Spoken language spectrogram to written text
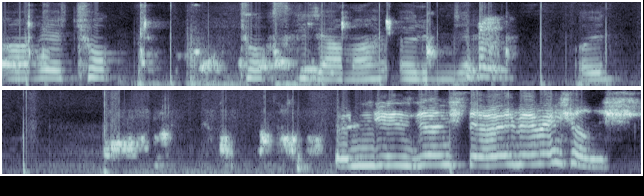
Abi çok çok sıkıcı ama ölünce oyun. Önce izliyorsun işte ölmemeye çalış.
